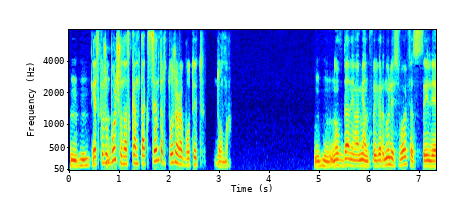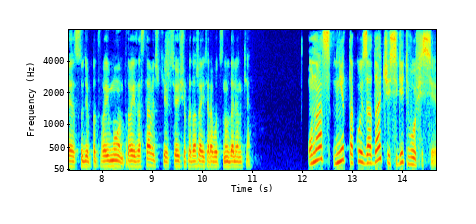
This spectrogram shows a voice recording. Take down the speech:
Угу. Я скажу больше, у нас контакт-центр тоже работает дома. Угу. Ну, в данный момент вы вернулись в офис или, судя по, твоему, по твоей заставочке, все еще продолжаете работать на удаленке? У нас нет такой задачи сидеть в офисе.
